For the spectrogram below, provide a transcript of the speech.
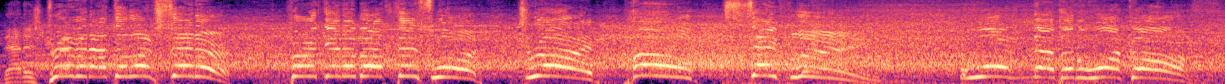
That is driven out the left center. Forget about this one. Drive home safely. One nothing walk off.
